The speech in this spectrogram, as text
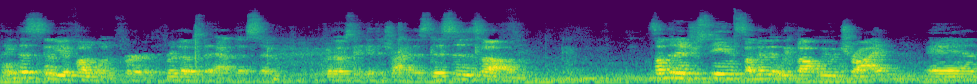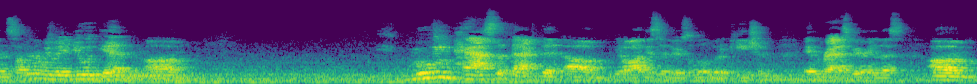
I think this is going to be a fun one for, for those that have this and for those that get to try this. This is um, something interesting, something that we thought we would try, and something that we may do again. Um, moving past the fact that um, you know obviously there's a little bit of peach and, and raspberry in this. Um,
